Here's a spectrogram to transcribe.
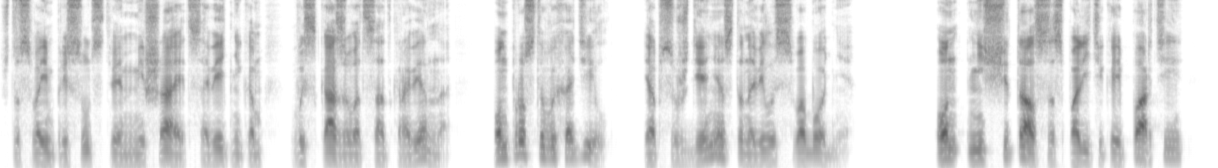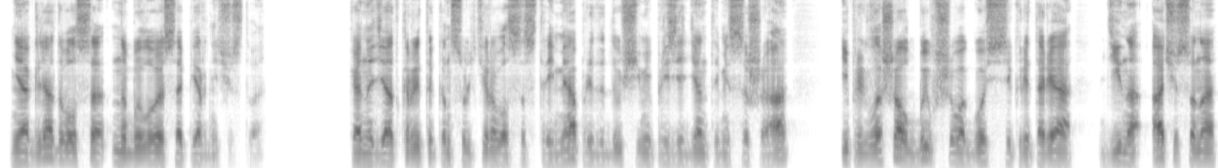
что своим присутствием мешает советникам высказываться откровенно, он просто выходил, и обсуждение становилось свободнее. Он не считался с политикой партии, не оглядывался на былое соперничество. Кеннеди открыто консультировался с тремя предыдущими президентами США и приглашал бывшего госсекретаря Дина Ачесона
